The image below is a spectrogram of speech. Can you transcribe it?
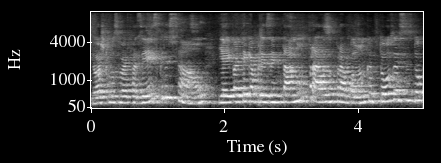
Eu acho que você vai fazer a inscrição e aí vai ter que apresentar num prazo para a banca todos esses documentos.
